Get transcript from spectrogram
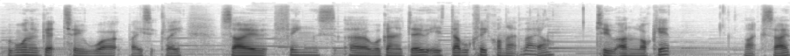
we're going to get to work basically. So things uh, we're going to do is double click on that layer to unlock it, like so.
